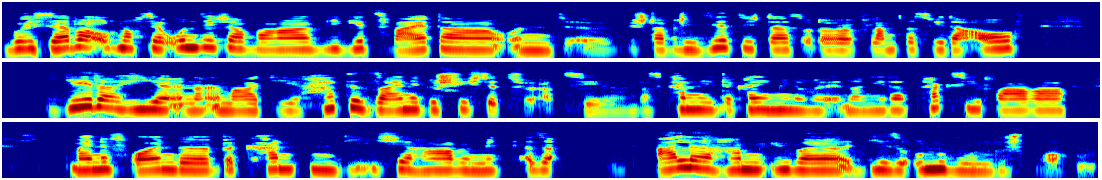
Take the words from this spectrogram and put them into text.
wo ich selber auch noch sehr unsicher war, wie geht's weiter und äh, stabilisiert sich das oder flammt das wieder auf jeder hier in Almaty hatte seine Geschichte zu erzählen. Das kann ich, da kann ich mich noch erinnern. Jeder Taxifahrer, meine Freunde, Bekannten, die ich hier habe, mit, also alle haben über diese Unruhen gesprochen.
